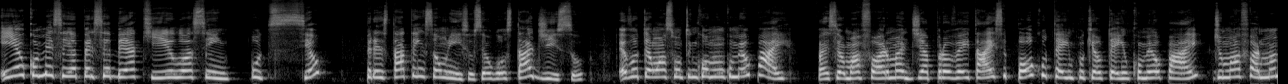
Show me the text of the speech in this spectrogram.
E eu comecei a perceber aquilo, assim, putz, se eu prestar atenção nisso, se eu gostar disso, eu vou ter um assunto em comum com meu pai. Vai ser uma forma de aproveitar esse pouco tempo que eu tenho com meu pai de uma forma,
